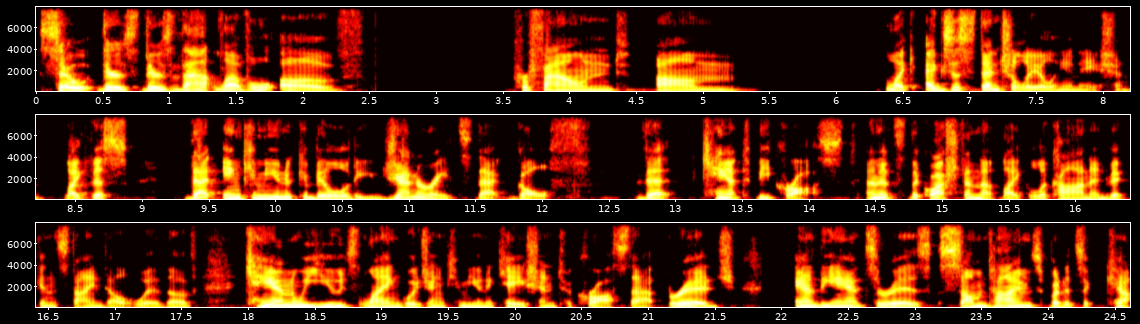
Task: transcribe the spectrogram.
So there's there's that level of profound um like existential alienation like this that incommunicability generates that gulf that can't be crossed. And it's the question that like lacan and wittgenstein dealt with of can we use language and communication to cross that bridge? And the answer is sometimes but it's a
